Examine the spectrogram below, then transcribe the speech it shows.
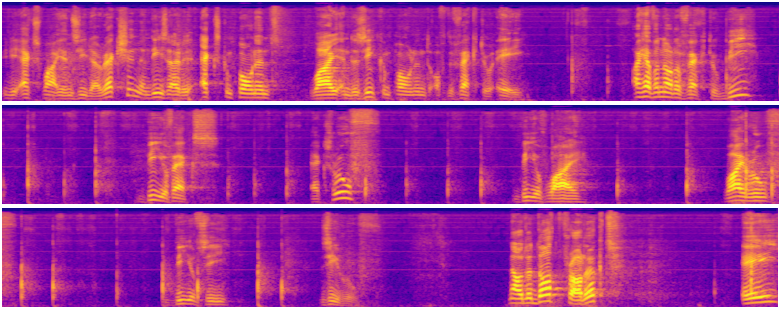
in the x, y, and z direction, and these are the x component, y, and the z component of the vector A. I have another vector B, B of x, x roof, B of y, y roof, B of z, z roof. Now the dot product, A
